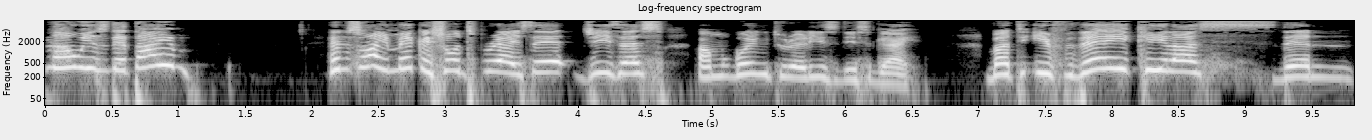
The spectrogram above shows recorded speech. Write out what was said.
Now is the time. And so I make a short prayer. I say, Jesus, I'm going to release this guy. But if they kill us, then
